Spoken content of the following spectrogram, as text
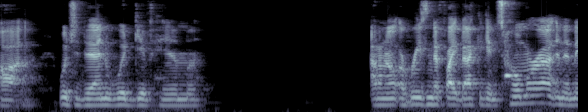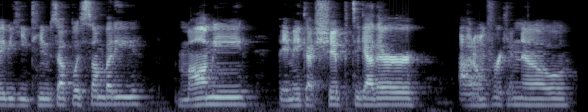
uh, which then would give him. I don't know, a reason to fight back against Homura, and then maybe he teams up with somebody, mommy, they make a ship together. I don't freaking know.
